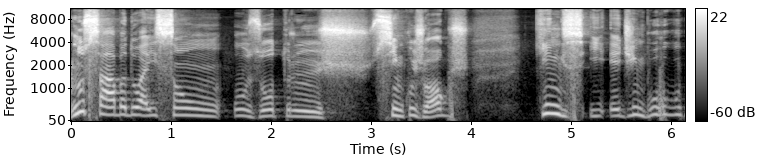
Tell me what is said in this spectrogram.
No sábado, aí são os outros cinco jogos. Kings e Edimburgo,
